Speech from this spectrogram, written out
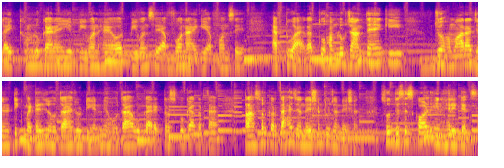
लाइक हम लोग कह रहे हैं ये पी वन है और पी वन से एफ़ वन आएगी एफ़ वन से एफ़ टू आएगा। तो हम लोग जानते हैं कि जो हमारा जेनेटिक मटेरियल होता है, जो डीएनए होता है, वो कैरेक्टर्स को क्या करता है? ट्रांसफ़र करता है generation to generation so this is called inheritance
